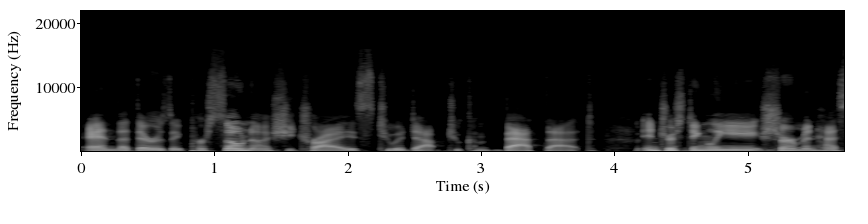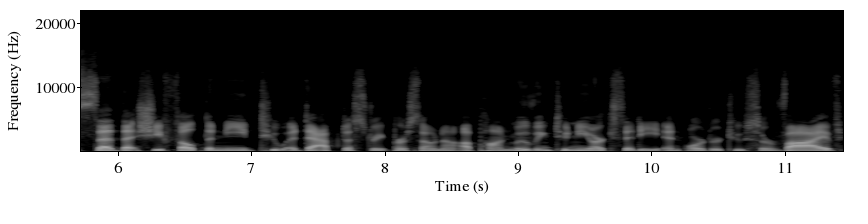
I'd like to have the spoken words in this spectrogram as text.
and that there is a persona she tries to adapt to combat that. Interestingly, Sherman has said that she felt the need to adapt a street persona upon moving to New York City in order to survive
